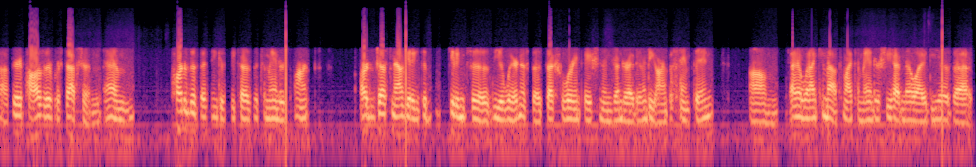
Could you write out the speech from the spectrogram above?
uh, very positive reception, and part of this I think is because the commanders aren't are just now getting to getting to the awareness that sexual orientation and gender identity aren't the same thing. Um, I know when I came out to my commander, she had no idea that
